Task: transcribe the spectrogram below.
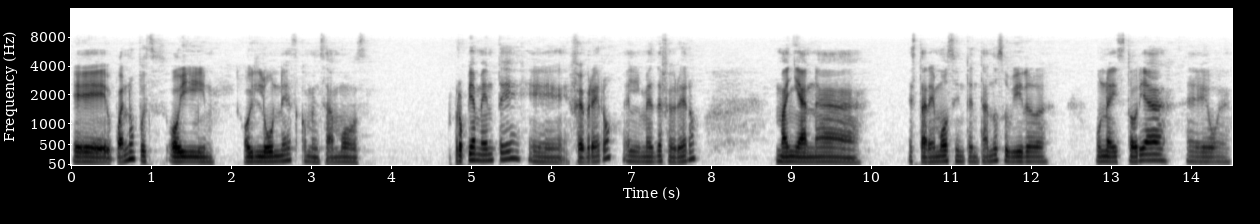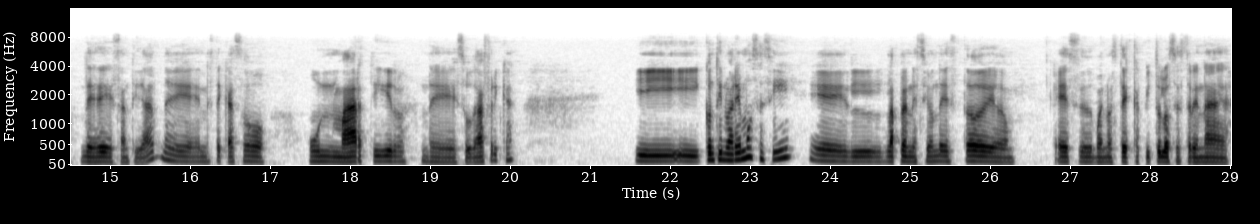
Eh, bueno, pues hoy, hoy lunes comenzamos propiamente eh, febrero, el mes de febrero. Mañana estaremos intentando subir una historia eh, de santidad, en este caso un mártir de Sudáfrica. Y continuaremos así la planeación de esto. Eh, es bueno, este capítulo se estrena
